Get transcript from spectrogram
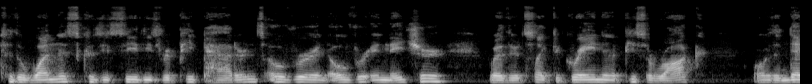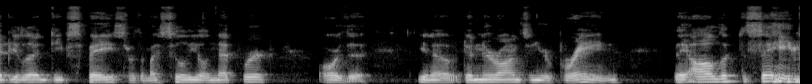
to the oneness because you see these repeat patterns over and over in nature, whether it's like the grain in a piece of rock, or the nebula in deep space, or the mycelial network, or the you know the neurons in your brain. They all look the same,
